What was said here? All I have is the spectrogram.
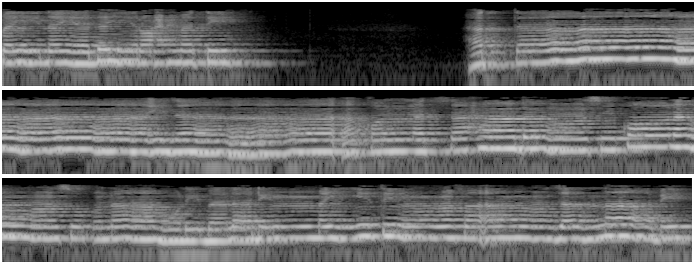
بين يدي رحمته حتى إذا أقلت سحابا ثقالا سقناه لبلد ميت فأنزلنا به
